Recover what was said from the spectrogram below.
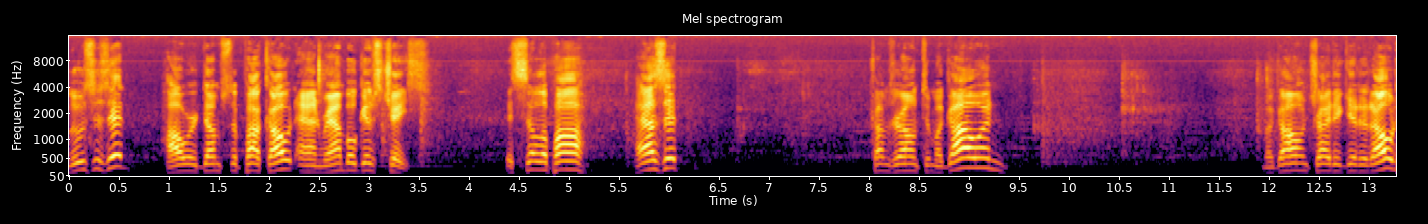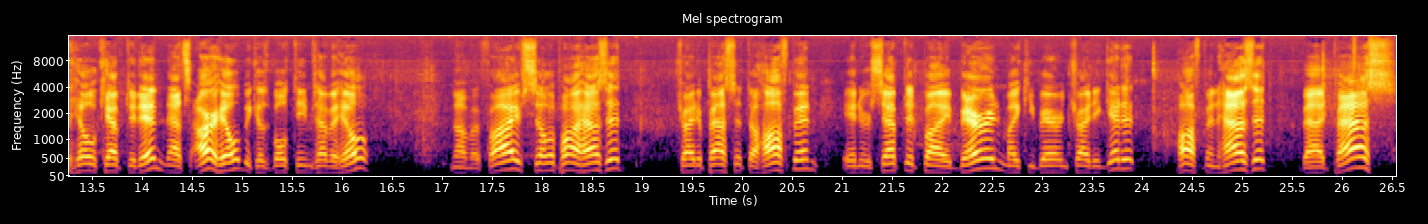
loses it. Howard dumps the puck out, and Rambo gives chase. It's Silipa, has it. Comes around to McGowan. McGowan tried to get it out. Hill kept it in. That's our hill because both teams have a hill. Number five, Silipa has it. Try to pass it to Hoffman. Intercepted by Barron. Mikey Barron tried to get it. Hoffman has it. Bad pass.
